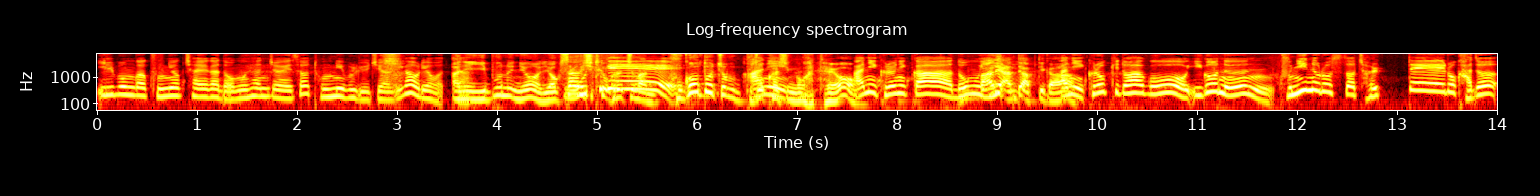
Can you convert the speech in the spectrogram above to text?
일본과 국력 차이가 너무 현저해서 독립을 유지하기가 어려웠다. 아니 이분은요 역사의식도 그렇지만 국어도 좀 부족하신 아니, 것 같아요. 아니 그러니까 너무 말이 안 돼 앞뒤가. 아니 그렇기도 하고 이거는 군인으로서 절대로 가져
